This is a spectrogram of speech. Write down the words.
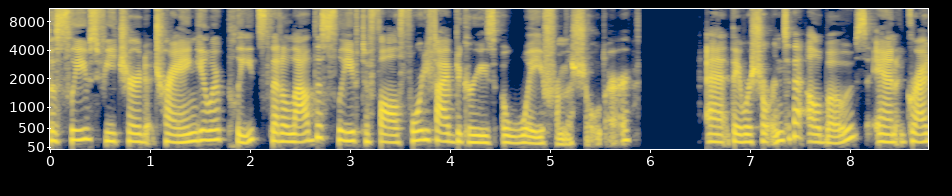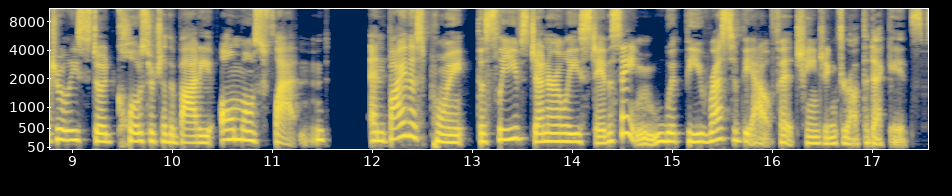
the sleeves featured triangular pleats that allowed the sleeve to fall 45 degrees away from the shoulder. And they were shortened to the elbows and gradually stood closer to the body, almost flattened. And by this point, the sleeves generally stay the same, with the rest of the outfit changing throughout the decades.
